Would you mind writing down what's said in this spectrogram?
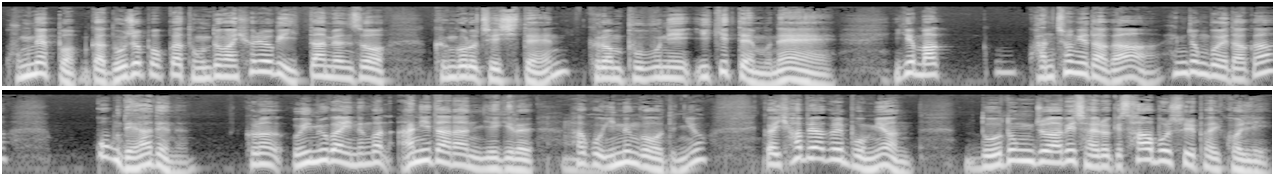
국내법, 그러니까 노조법과 동등한 효력이 있다면서 근거로 제시된 그런 부분이 있기 때문에 이게 막 관청에다가 행정부에다가 꼭 내야 되는 그런 의무가 있는 건 아니다라는 얘기를 음. 하고 있는 거거든요. 그러니까 협약을 보면 노동조합이 자유롭게 사업을 수립할 권리,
